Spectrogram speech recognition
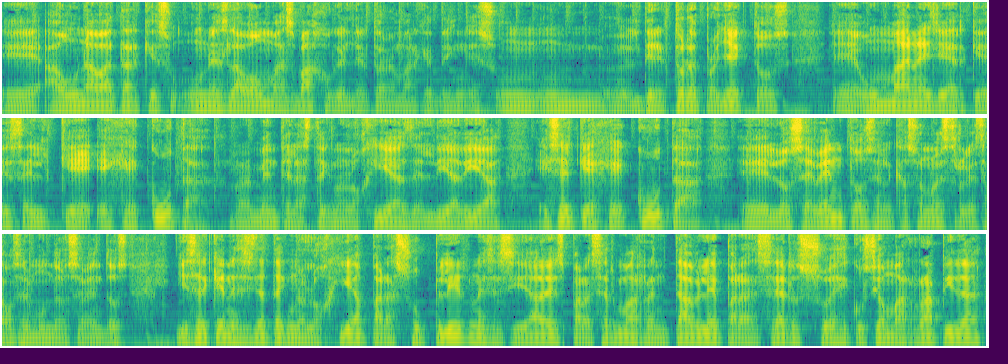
eh, a un avatar que es un eslabón más bajo que el director de marketing, es un, director de proyectos, eh, un manager que es el que ejecuta realmente las tecnologías del día a día, es el que ejecuta eh, los eventos, en el caso nuestro que estamos en el mundo de los eventos, y es el que necesita tecnología para suplir necesidades, para ser más rentable, para hacer su ejecución más rápida,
